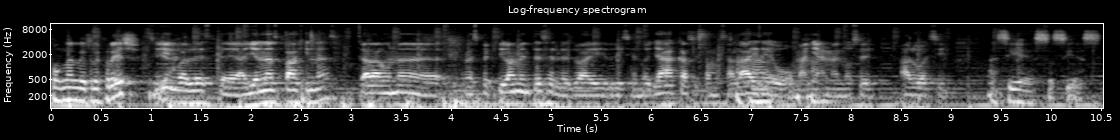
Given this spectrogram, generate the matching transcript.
pónganle refresh. Sí, igual este, ahí en las páginas, cada una respectivamente se les va a ir diciendo ya casi estamos al Ajá. aire o mañana, no sé, algo así. Así es, así es.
